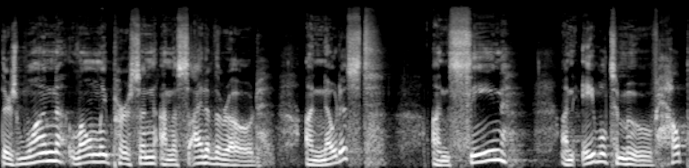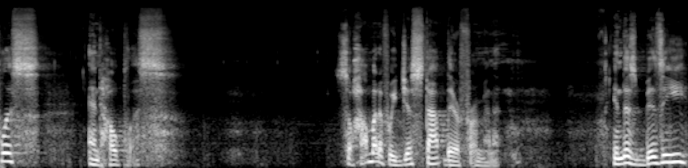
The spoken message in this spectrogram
there's one lonely person on the side of the road, unnoticed, unseen, unable to move, helpless and hopeless. So, how about if we just stop there for a minute? In this busy,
